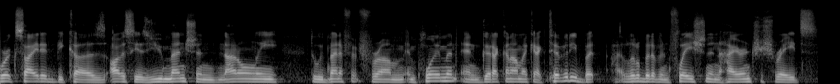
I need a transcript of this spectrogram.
we're excited because obviously, as you mentioned, not only do we benefit from employment and good economic activity, but a little bit of inflation and higher interest rates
